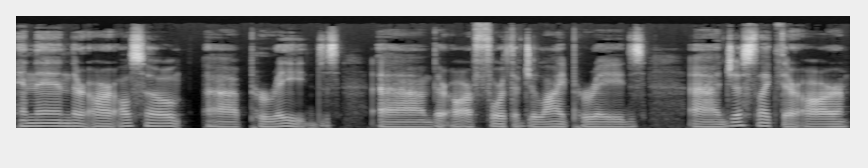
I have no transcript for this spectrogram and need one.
And then there are also uh, parades. Uh, there are Fourth of July parades, uh, just like there are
